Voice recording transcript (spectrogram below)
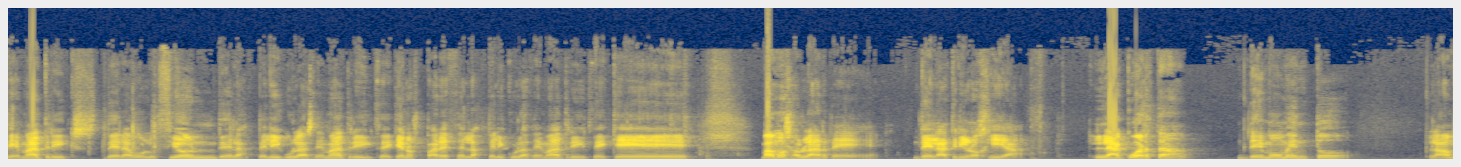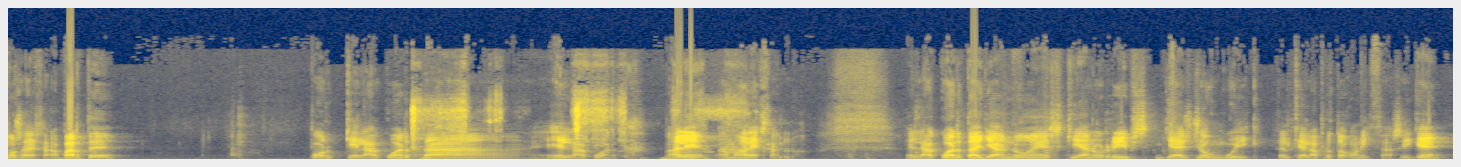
de Matrix, de la evolución de las películas de Matrix, de qué nos parecen las películas de Matrix, de qué... Vamos a hablar de, de la trilogía. La cuarta, de momento, la vamos a dejar aparte, porque la cuarta es la cuarta, ¿vale? Vamos a dejarlo. En la cuarta ya no es Keanu Reeves, ya es John Wick el que la protagoniza, así que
